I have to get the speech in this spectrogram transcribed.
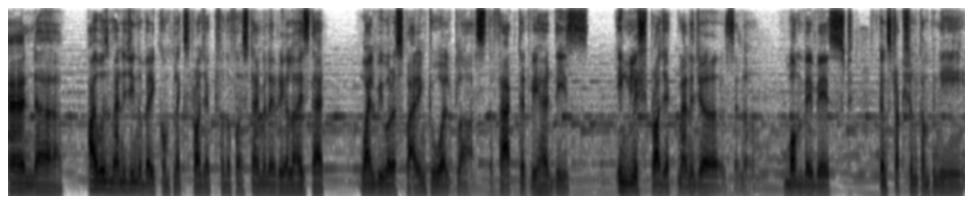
And uh, i was managing a very complex project for the first time and i realized that while we were aspiring to world class, the fact that we had these English project managers and a Bombay based construction company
